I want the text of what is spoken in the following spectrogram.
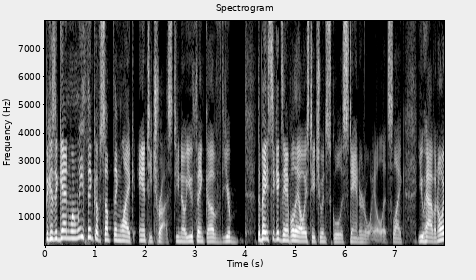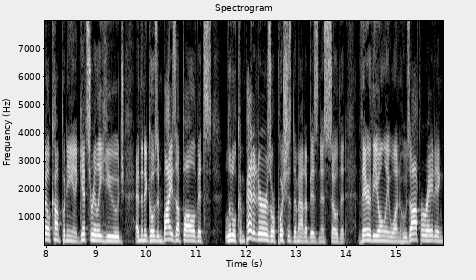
Because again when we think of something like antitrust you know you think of your the basic example they always teach you in school is standard oil. It's like you have an oil company and it gets really huge and then it goes and buys up all of its little competitors or pushes them out of business so that they're the only one who's operating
